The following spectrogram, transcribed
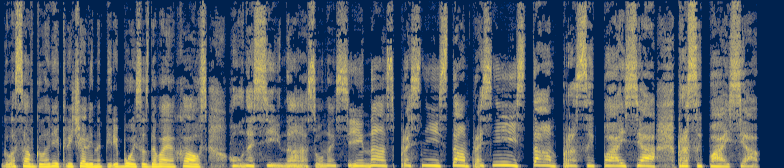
Голоса в голове кричали наперебой, создавая хаос. «Уноси нас, уноси нас! Проснись там, проснись там! Просыпайся, просыпайся,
